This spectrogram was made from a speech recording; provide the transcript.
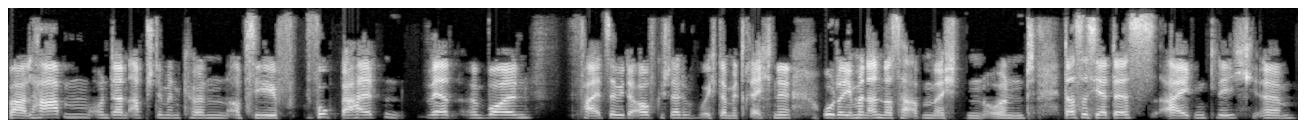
Wahl haben und dann abstimmen können, ob sie Vogt behalten werden äh, wollen falls er wieder aufgestellt wird, wo ich damit rechne, oder jemand anders haben möchten. Und das ist ja das eigentlich, ähm,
